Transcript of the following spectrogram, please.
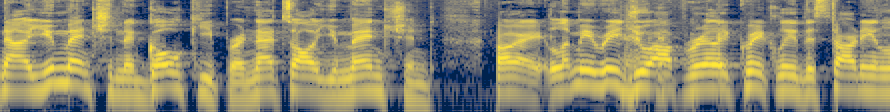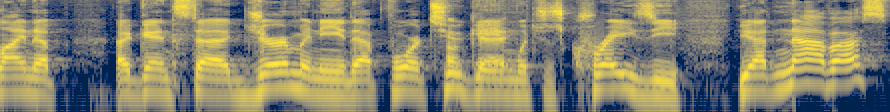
Now, you mentioned a goalkeeper, and that's all you mentioned. All right, let me read you off really quickly the starting lineup against uh, Germany, that 4 2 Okay. game, which was crazy. You had Navas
